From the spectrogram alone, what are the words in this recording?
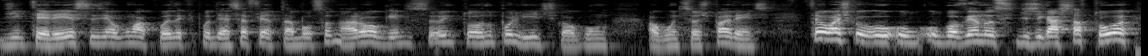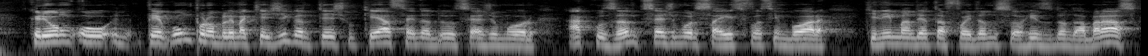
de interesses em alguma coisa que pudesse afetar Bolsonaro ou alguém do seu entorno político, algum, algum de seus parentes. Então eu acho que o, o, o governo se desgasta à toa, criou um, pegou um problema que é gigantesco, que é a saída do Sérgio Moro, acusando que Sérgio Moro saísse, fosse embora, que nem Mandetta foi, dando sorriso, dando abraço,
